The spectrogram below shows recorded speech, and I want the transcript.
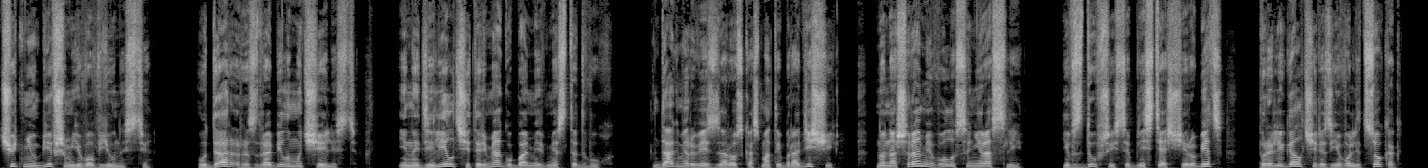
чуть не убившем его в юности. Удар раздробил ему челюсть и наделил четырьмя губами вместо двух. Дагмер весь зарос косматой бородищей, но на шраме волосы не росли, и вздувшийся блестящий рубец пролегал через его лицо, как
